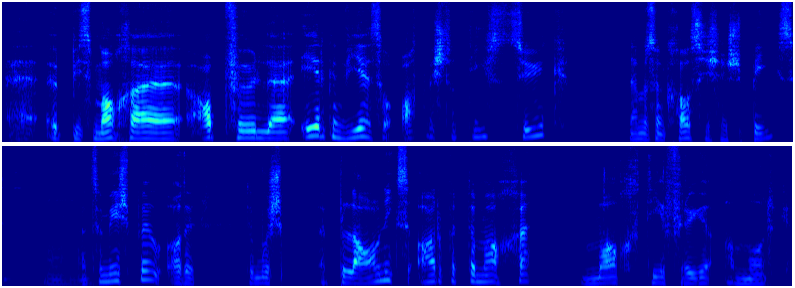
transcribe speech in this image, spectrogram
äh, etwas machen, abfüllen, irgendwie so administratives Zeug. Nehmen wir so einen klassischen Spesen mhm. zum Beispiel. Oder du musst Planungsarbeiten machen, mach die früh am Morgen.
